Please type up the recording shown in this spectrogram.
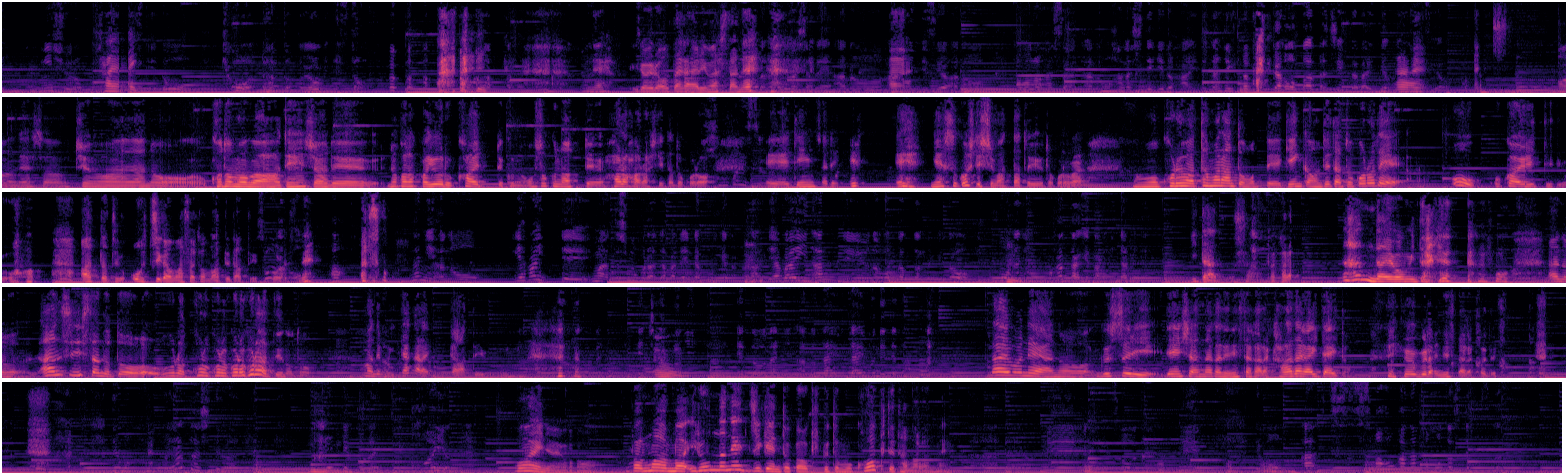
に収録してるんですけど、今日はなんと土曜日ですとはい。ね、いろいろお互いありましたね。わかりましたね。あの、あはいいいんですよ。あの、浜野橋さん、あの、お話しできる範囲で何があったかお話しいただいてもいいですよ。そうなんですよ。うちは、あの、子供が電車で、なかなか夜帰ってくるのが遅くなって、ハラハラしていたところ、心配ですよ、えー電車で寝、えー寝過ごしてしまったというところが、もうこれはたまらんと思って、玄関を出たところで、おう、お帰りっていう、あったというオチがまさか待ってたというところですね。あ、あ、そう。何？あの、やばいって、まあ私もほら、だから連絡受けたから、うやばいなっていうのは分かったんだけど、もう何、分かってあげたらいたみたいいたんさ、だから、なんだよ、みたいな。もう、あの、安心したのと、ほら、こらこらこらこらっていうのと、な。まあでもいたからいいかっていう。なるだいぶね、あの、ぐっすり電車の中で寝てたから体が痛いと いうぐらい寝てたらそうです。でも、親としてはね、うん帰ってこないって怖いよね。怖いのよ。やっぱまあまあ、いろんなね、事件とかを聞くともう怖くてたまらない。そう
